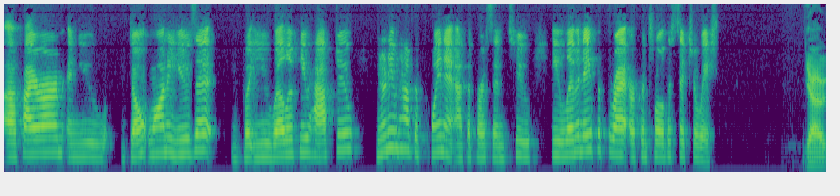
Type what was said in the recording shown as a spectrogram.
a firearm and you don't want to use it, but you will if you have to you don't even have to point it at the person to eliminate the threat or control the situation. Yeah,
